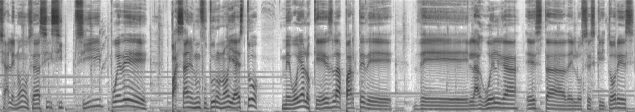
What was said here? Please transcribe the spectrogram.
chale, ¿no? O sea, sí, sí, sí puede pasar en un futuro, ¿no? Y a esto me voy a lo que es la parte de de la huelga esta de los escritores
